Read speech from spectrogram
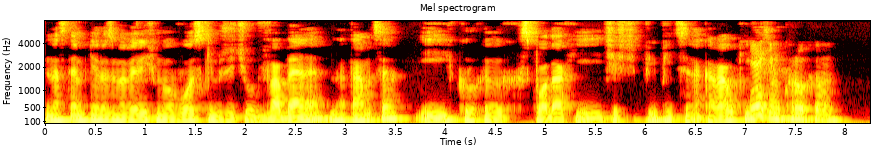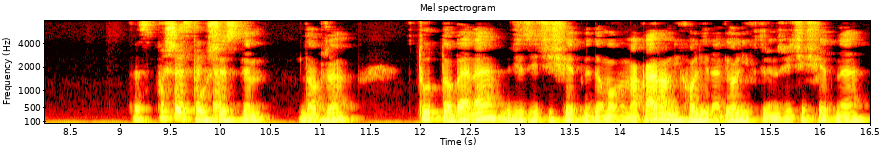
Następnie rozmawialiśmy o włoskim życiu w Wabene na tamce i ich kruchych spodach i cieście pi- pizzy na kawałki. Jakim kruchym? To jest puszyste. Puszystym. Dobrze. Tutto bene, gdzie zjecie świetny domowy makaron i Holy Ravioli, w którym zjecie świetne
